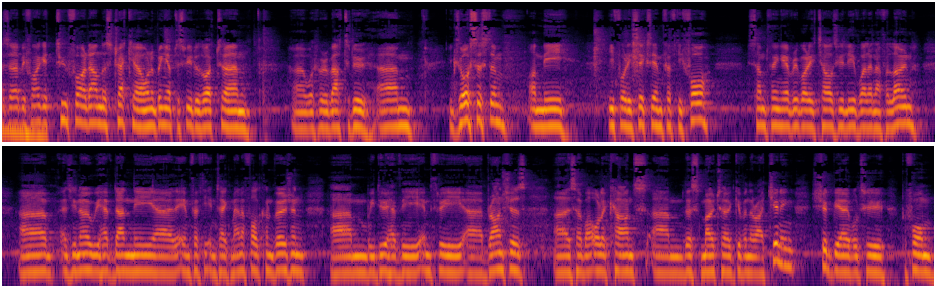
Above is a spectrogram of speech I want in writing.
guys, uh, before I get too far down this track I want to bring you up to speed with what um, uh, what we're about to do. Um, exhaust system on the E46 M54, something everybody tells you leave well enough alone. Um, as you know, we have done the, uh, the M50 intake manifold conversion. Um, we do have the M3 uh, branches. Uh, so by all accounts, um, this motor, given the right tuning, should be able to perform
